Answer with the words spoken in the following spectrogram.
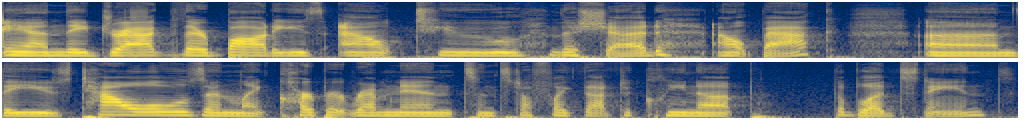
and they dragged their bodies out to the shed out back. Um, they used towels and like carpet remnants and stuff like that to clean up the blood stains.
